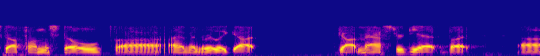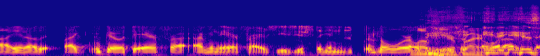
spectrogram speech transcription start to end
stuff on the stove, uh, I haven't really got got mastered yet. But uh, you know, I go with the air fryer. I mean, the air fryer is the easiest thing in the world. Love the air fryer. It is.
